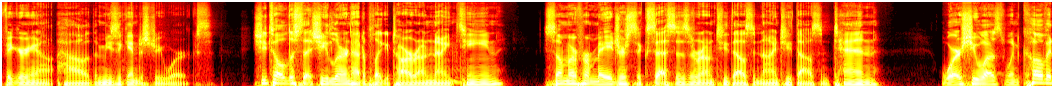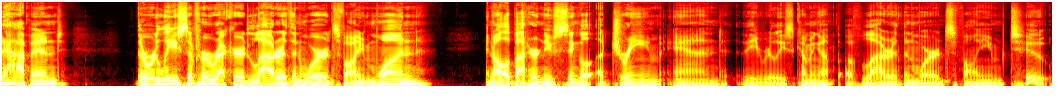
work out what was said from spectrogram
figuring out how the music industry works. She told us that she learned how to play guitar around 19 some of her major successes around 2009, 2010, where she was when COVID happened, the release of her record Louder Than Words Volume 1, and all about her new single A Dream and the release coming up of Louder Than Words Volume 2.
